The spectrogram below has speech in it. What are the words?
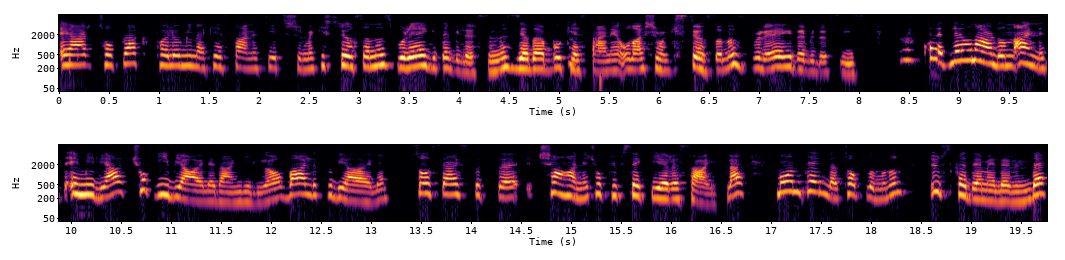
Eğer toprak palomina kestanesi yetiştirmek istiyorsanız buraya gidebilirsiniz ya da bu kestaneye ulaşmak istiyorsanız buraya gidebilirsiniz. Evet, Leonardo'nun annesi Emilia çok iyi bir aileden geliyor. Varlıklı bir aile. Sosyal statüde şahane, çok yüksek bir yere sahipler. Montella toplumunun üst kademelerinde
